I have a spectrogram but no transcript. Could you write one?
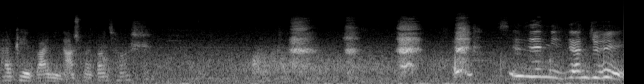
还可以把你拿出来当枪使。谢谢你，将军。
